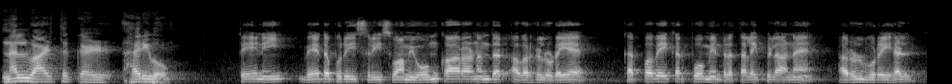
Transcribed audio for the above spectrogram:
நல்வாழ்த்துக்கள். ஹரிவோம் தேனி வேதபுரி ஸ்ரீ சுவாமி ஓம்காரானந்தர் அவர்களுடைய கற்பவே கற்போம் என்ற தலைப்பிலான அருள் உரைகள்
